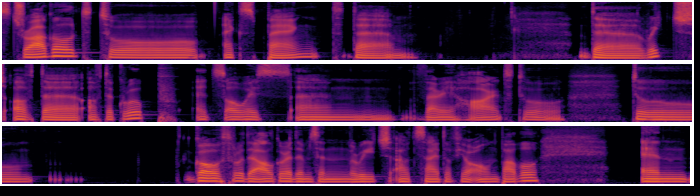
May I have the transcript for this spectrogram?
struggled to expand the the reach of the of the group. It's always um, very hard to to go through the algorithms and reach outside of your own bubble. And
